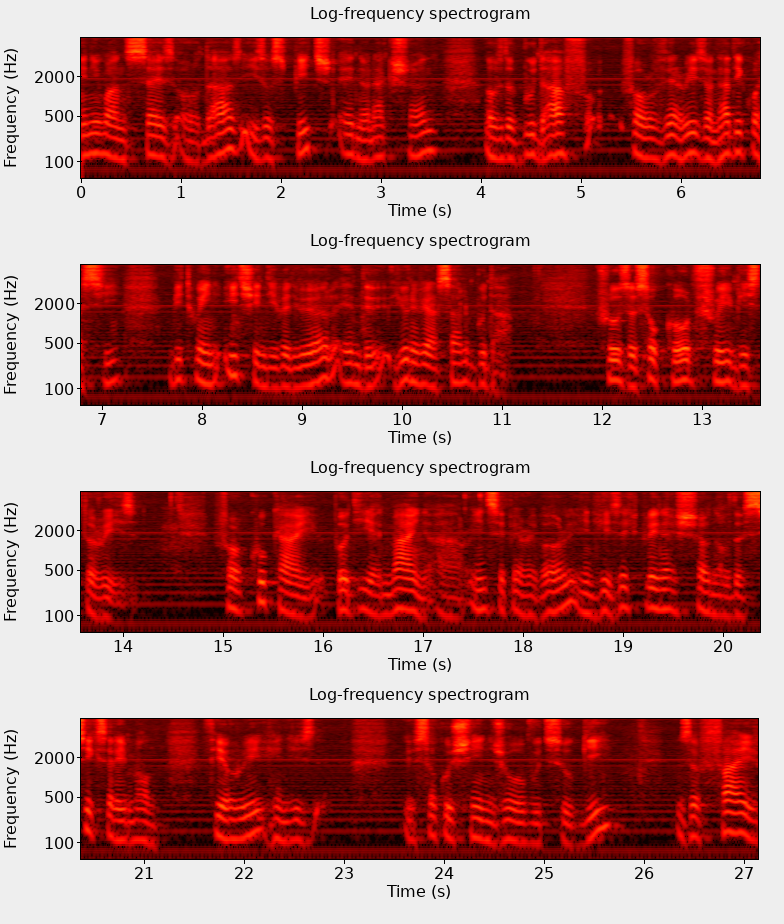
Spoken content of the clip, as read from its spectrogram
anyone says or does is a speech and an action of the Buddha, for, there is an adequacy between each individual and the universal Buddha through the so-called three mysteries. For Kukai, body and mind are inseparable. In his explanation of the six element theory in his Sokushin Jo Butsu Gi, the five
